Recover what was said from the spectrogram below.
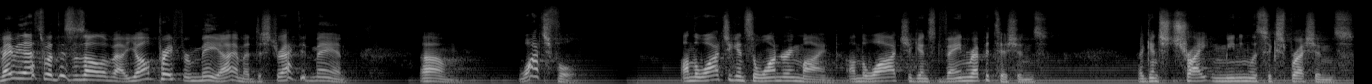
Maybe that's what this is all about. Y'all pray for me. I am a distracted man. Um, watchful. On the watch against a wandering mind, on the watch against vain repetitions, against trite and meaningless expressions,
